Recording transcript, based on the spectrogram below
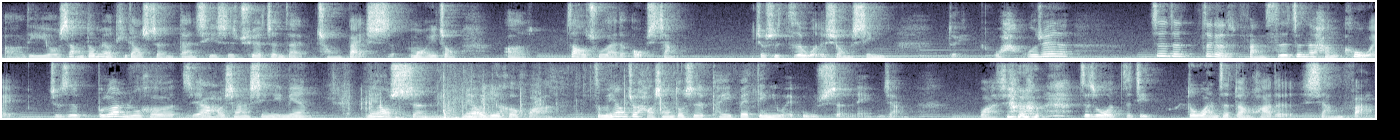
呃理由上都没有提到神，但其实却正在崇拜神某一种呃造出来的偶像，就是自我的雄心。对，哇，我觉得。这这这个反思真的很酷诶，就是不论如何，只要好像心里面没有神，没有耶和华，怎么样就好像都是可以被定义为无神诶。这样，哇，这是我自己读完这段话的想法。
